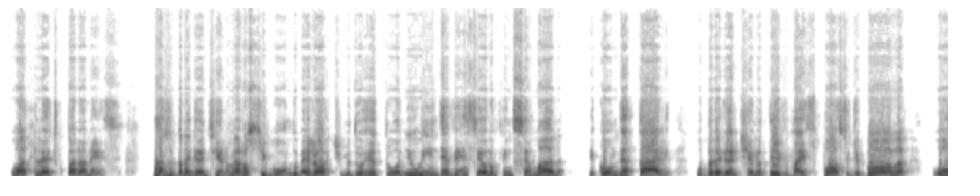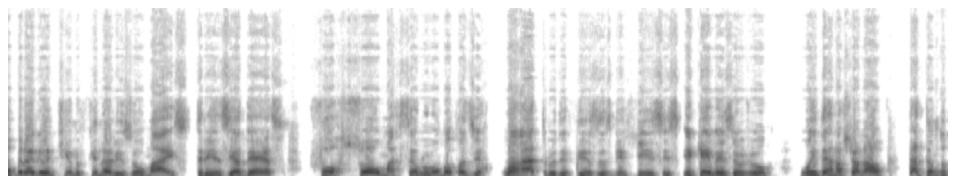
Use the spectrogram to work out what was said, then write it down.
o Atlético Paranaense. Mas o Bragantino era o segundo melhor time do retorno e o Inter venceu no fim de semana. E com um detalhe, o Bragantino teve mais posse de bola, o Bragantino finalizou mais, 13 a 10, forçou o Marcelo Lomba a fazer quatro defesas difíceis. E quem venceu o jogo? O Internacional. Está dando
